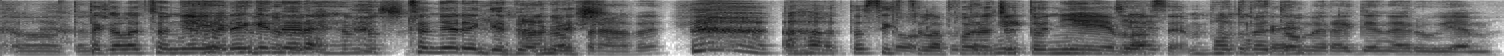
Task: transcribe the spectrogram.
E, tak ale to nie je regeneruješ. To neregeneruješ. Áno, práve. Aha, to si to, chcela to, povedať, to že to nie je vlastne... Podvedome okay. regenerujem.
